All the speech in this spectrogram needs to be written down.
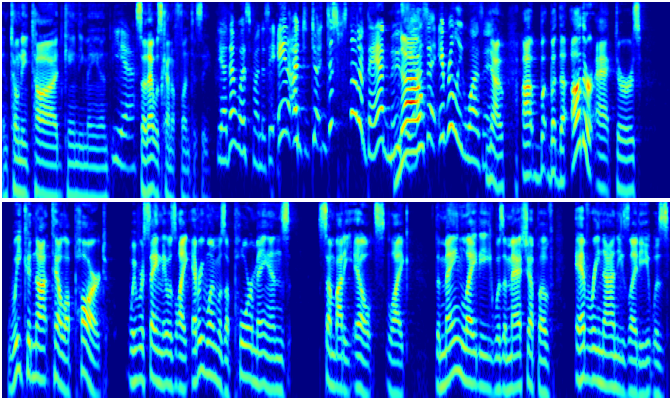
and Tony Todd, Candyman. Yeah. So that was kind of fun to see. yeah, that was fun to see. And I d d- this was not a bad movie. No. I said- it really wasn't. No, uh, but but the other actors we could not tell apart. We were saying it was like everyone was a poor man's somebody else. Like the main lady was a mashup of every '90s lady. It was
